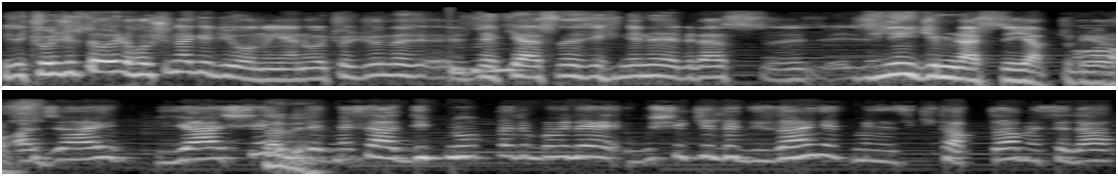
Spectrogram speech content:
Bir de çocuk da öyle hoşuna gidiyor onun yani. O çocuğun da hı. zekasına, zihnine biraz e, zihin jimnastiği yaptırıyoruz. O acayip. Ya şey Tabii. de mesela dipnotları böyle bu şekilde dizayn etmeniz kitapta mesela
